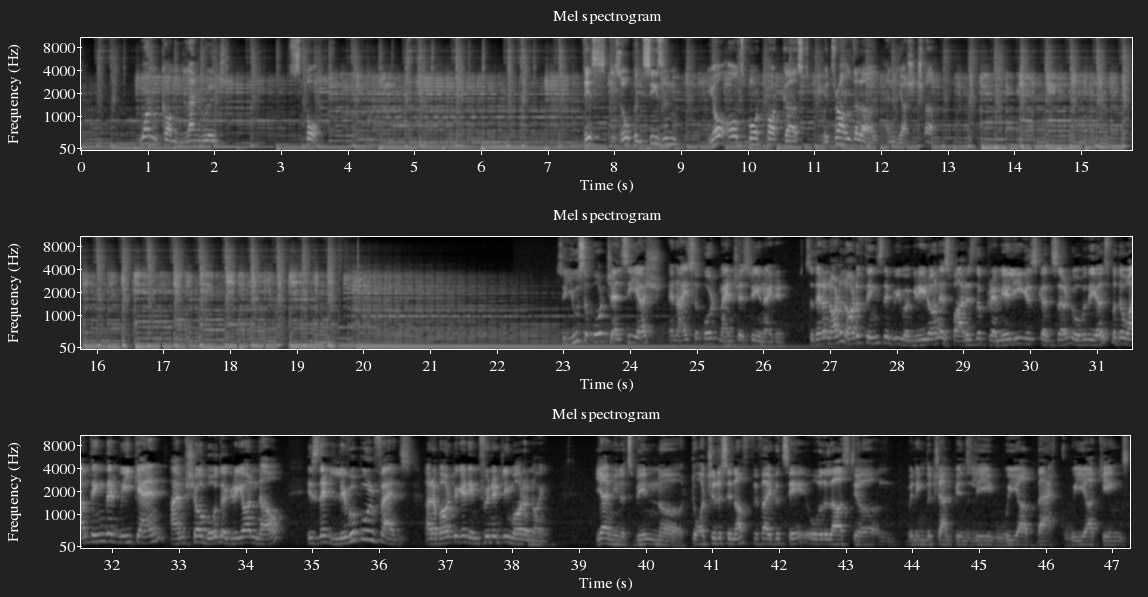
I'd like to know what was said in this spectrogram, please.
one common language sport. This is Open Season, your all sport podcast with Rahul Dalal and Yash Chhar. So you support Chelsea, Yash, and I support Manchester United. So there are not a lot of things that we've agreed on as far as the Premier League is concerned over the years, but the one thing that we can, I'm sure, both agree on now is that Liverpool fans are about to get infinitely more annoying. Yeah, I mean, it's been uh, torturous enough, if I could say, over the last year. Winning the Champions League, we are back, we are kings.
